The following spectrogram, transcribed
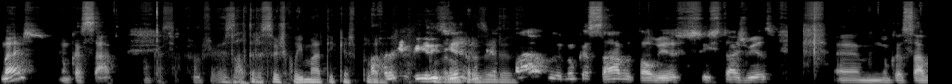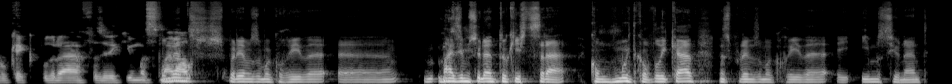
mas nunca se sabe. Nunca sabe. As alterações climáticas poderão, eu ia dizer, trazer... nunca sabe, nunca sabe, talvez isto às vezes um, nunca sabe o que é que poderá fazer aqui uma semana. Pelo menos esperemos uma corrida uh, mais emocionante do que isto será, como muito complicado, mas esperemos uma corrida emocionante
